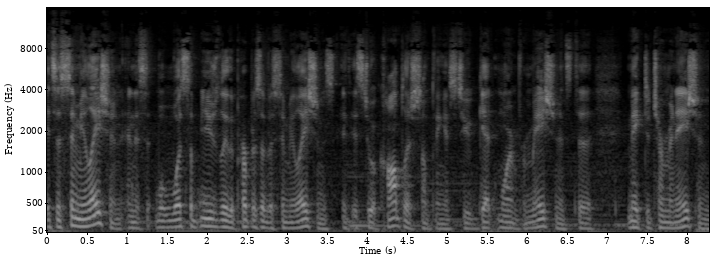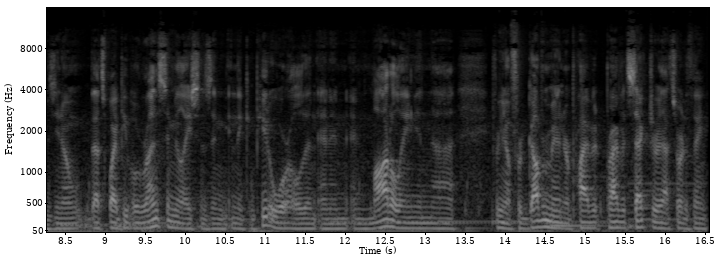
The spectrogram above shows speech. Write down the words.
it's a simulation and it's well what's the, usually the purpose of a simulation it's, it's, to accomplish something. It's to get more information. It's to make determinations. You know that's why people run simulations in, in the computer world and, and in and modeling and uh, for you know for government or private private sector that sort of thing.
